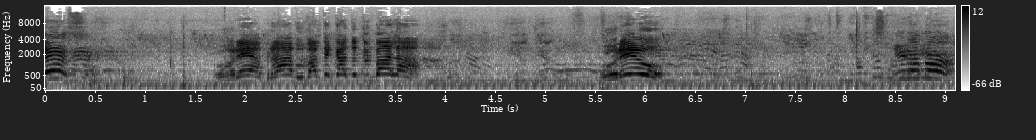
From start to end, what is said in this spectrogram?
Yes. Ωραία, μπράβο, βάλτε κάτω την μπάλα. Ωραίο. Ήρεμα.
